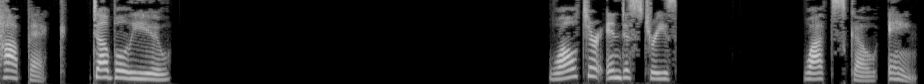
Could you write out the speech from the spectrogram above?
Topic W Walter Industries Watsco, Inc.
